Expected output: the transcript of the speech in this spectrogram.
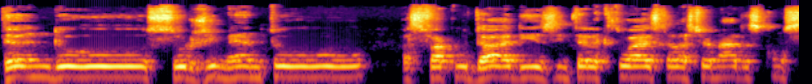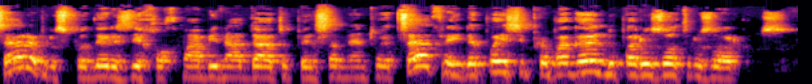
dando surgimento as faculdades intelectuais relacionadas com o cérebro, os poderes de Chokhmah Binadat, o pensamento, etc., e depois se propagando para os outros órgãos.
